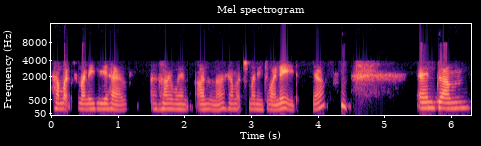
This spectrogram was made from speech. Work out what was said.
how much money do you have? And I went, I don't know, how much money do I need? Yeah. and um,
